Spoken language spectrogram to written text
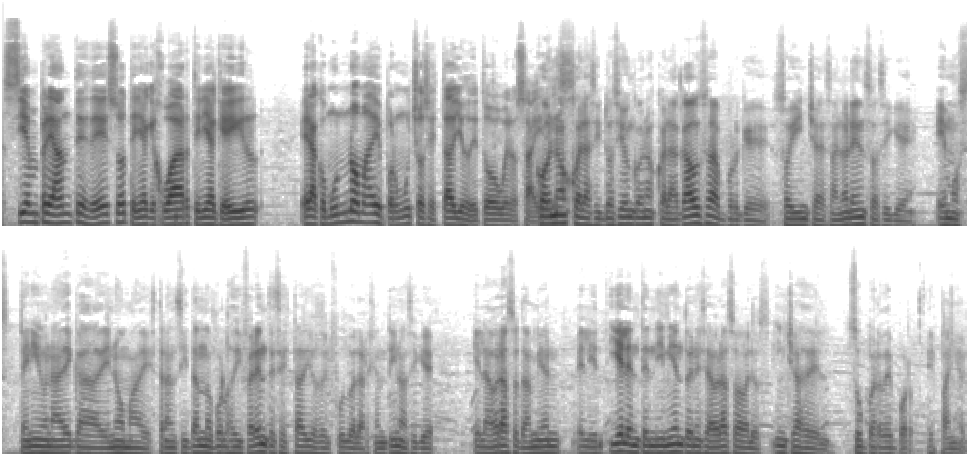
siempre antes de eso tenía que jugar, tenía que ir, era como un nómade por muchos estadios de todo Buenos Aires. Conozco la situación, conozco la causa, porque soy hincha de San Lorenzo, así que hemos tenido una década de nómades transitando por los diferentes estadios del fútbol argentino, así que el abrazo también el- y el entendimiento en ese abrazo a los hinchas del Super Deport español.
